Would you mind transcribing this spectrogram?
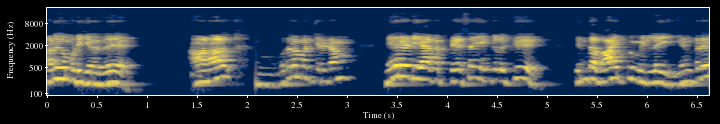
அணுக முடிகிறது. ஆனால் முதலமைச்சரிடம் நேரடியாக பேச எங்களுக்கு எந்த வாய்ப்பும் இல்லை என்று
